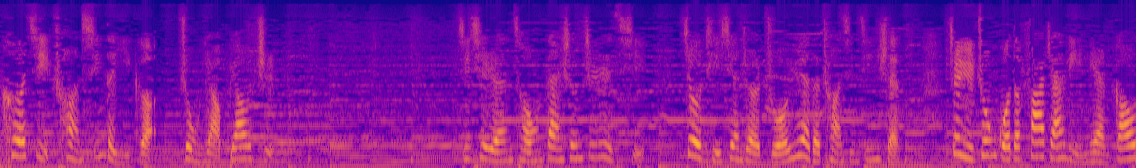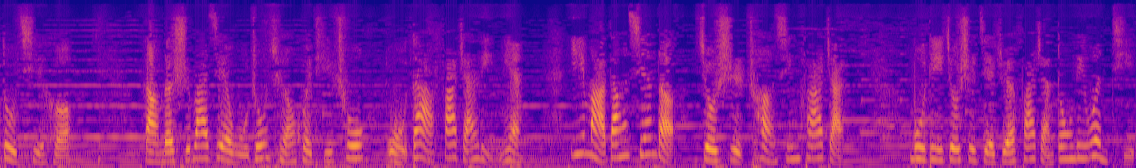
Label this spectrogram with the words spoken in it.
科技创新的一个重要标志。机器人从诞生之日起就体现着卓越的创新精神，这与中国的发展理念高度契合。党的十八届五中全会提出五大发展理念，一马当先的就是创新发展，目的就是解决发展动力问题。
